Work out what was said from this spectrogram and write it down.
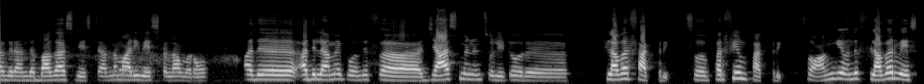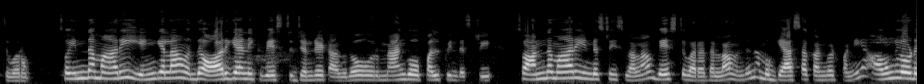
ஆகுற அந்த பகாஸ் வேஸ்ட் அந்த மாதிரி வேஸ்ட் எல்லாம் வரும். அது அது இல்லாமல் இப்போ வந்து ஜாஸ்மின்னு சொல்லிட்டு ஒரு flower factory so perfume factory so அங்கே வந்து ஃப்ளவர் வேஸ்ட் வரும். ஸோ இந்த மாதிரி எங்கெல்லாம் வந்து ஆர்கானிக் வேஸ்ட் ஜென்ரேட் ஆகுதோ ஒரு மேங்கோ பல்ப் இண்டஸ்ட்ரி ஸோ அந்த மாதிரி இண்டஸ்ட்ரீஸ்லலாம் வேஸ்ட் வரதெல்லாம் வந்து நம்ம கேஸாக கன்வெர்ட் பண்ணி அவங்களோட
